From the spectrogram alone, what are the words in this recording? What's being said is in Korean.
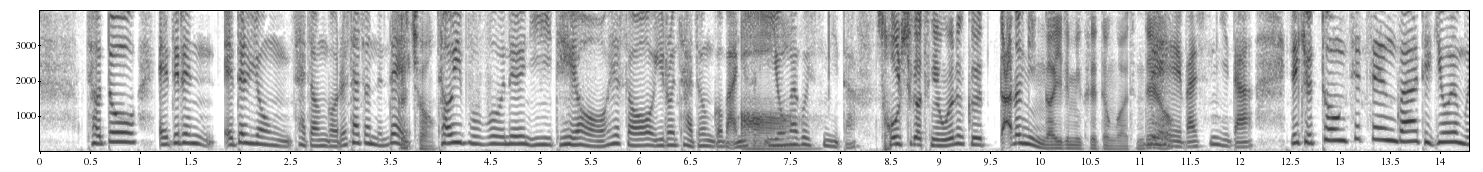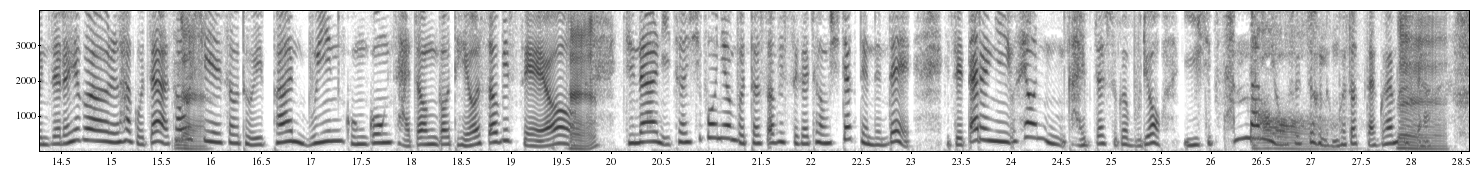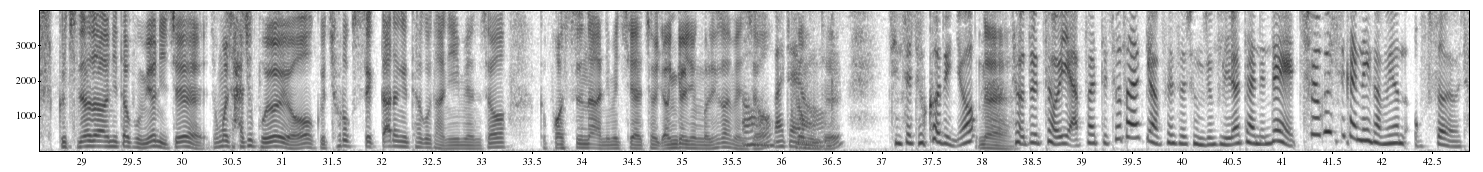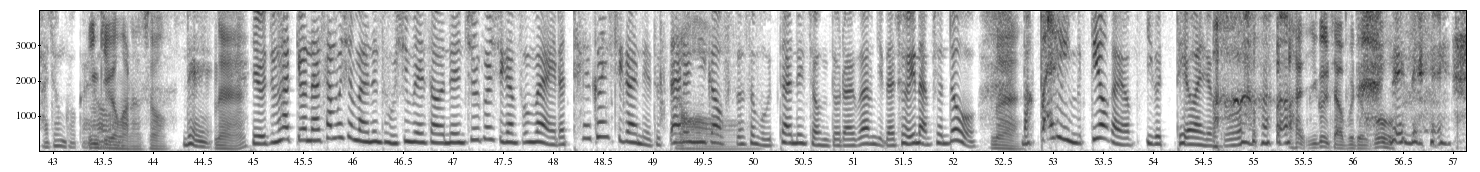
저도 애들은 애들용 자전거를 사줬는데 그렇죠. 저희 부부는 이 대여해서 이런 자전거 많이 사- 아. 이용하고 있습니다. 서울시 같은 경우에는 그 따릉인가 이름이 그랬던 것 같은데요. 네, 맞습니다. 이제 교통 체증과 대기오염 문제를 해결하고자 서울시에서 도입한 무인 공공 자전거 대여 서비스예요. 네. 지난 2015년부터 서비스가 처음 시작됐는데 이제 따릉이 회원 가입자 수가 무려 23만 명 어. 훌쩍 넘어섰다고 합니다. 네. 그 지나다니다 보면 이제 정말 자주 보여요. 그 초록색 따릉이 타고 다니면서 그 버스나 아니면 지하철 연결 연결 해가면서 어, 맞아요. 그런 분들. 진짜 좋거든요. 네. 저도 저희 아파트 초등학교 앞에서 종종 빌려 타는데 출근 시간에 가면 없어요 자전거가요. 인기가 많아서. 네. 네. 요즘 학교나 사무실 많은 도심에서는 출근 시간뿐만 아니라 퇴근 시간에도 따릉이가 어. 없어서 못하는 정도라고 합니다. 저희 남편도 네. 막 빨리 뛰어가요. 이거 대여하려고. 아, 이걸 잡으려고. 네네.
